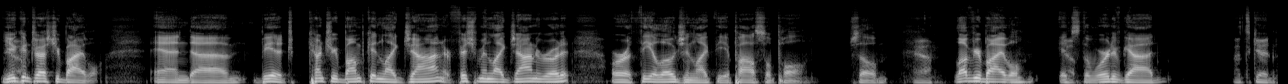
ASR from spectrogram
You yeah. can trust your Bible, and uh, be it a country bumpkin like John, or fisherman like John who wrote it, or a theologian like the Apostle Paul. So, yeah, love your Bible. It's yep. the Word of God. That's good.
